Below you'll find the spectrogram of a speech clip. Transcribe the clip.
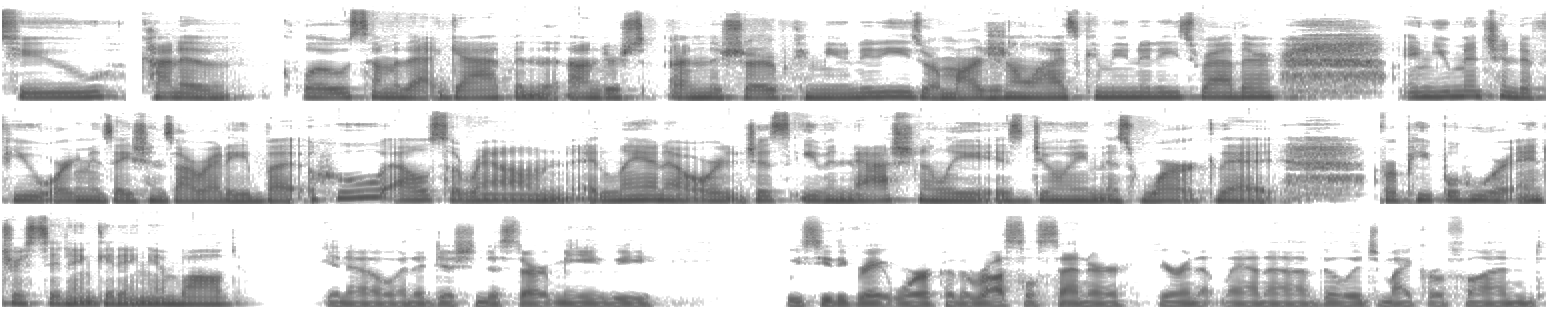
to kind of close some of that gap in the under, underserved communities or marginalized communities, rather. And you mentioned a few organizations already, but who else around Atlanta or just even nationally is doing this work that for people who are interested in getting involved? You know, in addition to Start Me, we we see the great work of the Russell Center here in Atlanta, Village Microfund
